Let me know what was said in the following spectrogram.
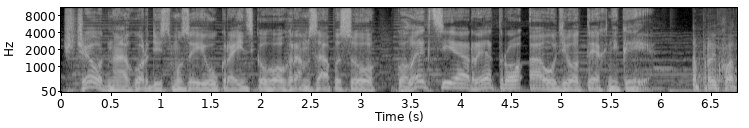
Ще одна гордість музею українського грамзапису колекція ретро-аудіотехніки. Наприклад,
